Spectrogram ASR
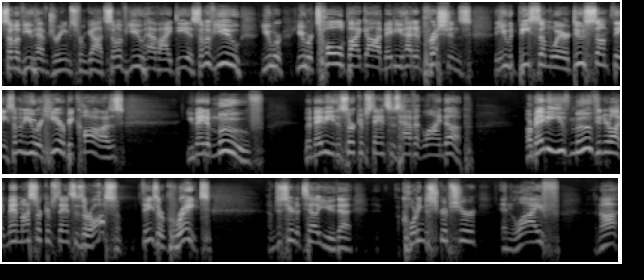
Some of you have dreams from God. Some of you have ideas. Some of you you were you were told by God. Maybe you had impressions that you would be somewhere, do something. Some of you are here because you made a move but maybe the circumstances haven't lined up. Or maybe you've moved and you're like, man, my circumstances are awesome. Things are great. I'm just here to tell you that according to Scripture and life, not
